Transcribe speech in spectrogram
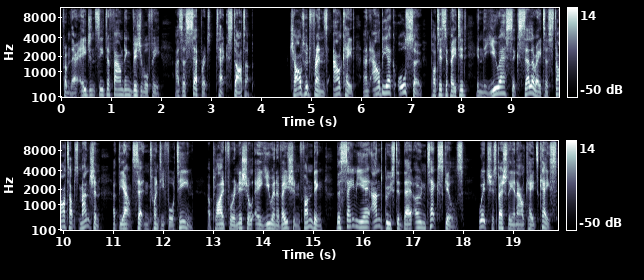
from their agency to founding Visualfy as a separate tech startup. Childhood friends Alcaide and Albiac also participated in the US Accelerator Startups Mansion at the outset in 2014 applied for initial EU innovation funding the same year and boosted their own tech skills, which, especially in Alcaide's case,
